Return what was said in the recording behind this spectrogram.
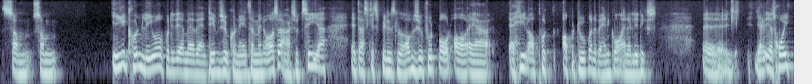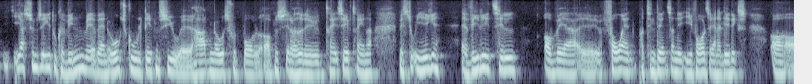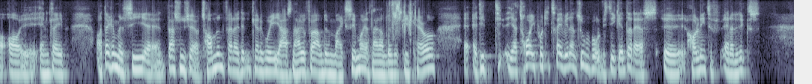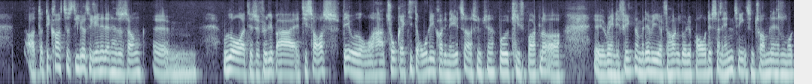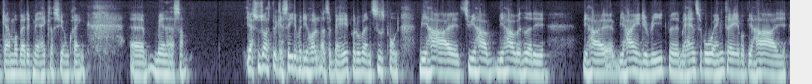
som, som ikke kun lever på det der med at være en defensiv koordinator, men også accepterer, at der skal spilles noget offensiv fodbold, og er, er helt op på, op på duberne, hvad angår analytics. Øh, jeg, jeg tror ikke, jeg synes ikke, at du kan vinde ved at være en old school defensiv øh, hard nose football offensiv, eller hvad hedder det, safe træner, hvis du ikke er villig til at være øh, foran på tendenserne i forhold til analytics og, og, og øh, angreb. Og der kan man sige, at der synes jeg, at Tomlin falder i den kategori. Jeg har snakket før om det med Mike Zimmer, jeg snakker om det med Pete Carroll. At de, de, jeg tror ikke på, at de tre vinder en Super Bowl, hvis de ikke ændrer deres øh, holdning til analytics. Og det koster Steelers igen i den her sæson. Øhm, Udover at det selvfølgelig bare, at de så også derudover har to rigtig dårlige koordinatorer, synes jeg. Både Keith Butler og øh, Randy Fickner, men det har vi efterhånden gjort et par år. Det er sådan en anden ting, som Tomlin han må, gerne må være lidt mere aggressiv omkring. Øh, men altså, jeg synes også, vi kan se det på de hold, der er tilbage på nuværende tidspunkt. Vi har, øh, vi har, vi har hvad hedder det, vi har, øh, vi har Andy Reid med, med hans gode angreb, og vi har øh,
